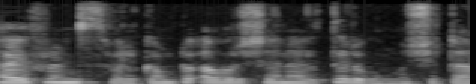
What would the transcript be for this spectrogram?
Hi friends welcome to our channel Telugu Muchchata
